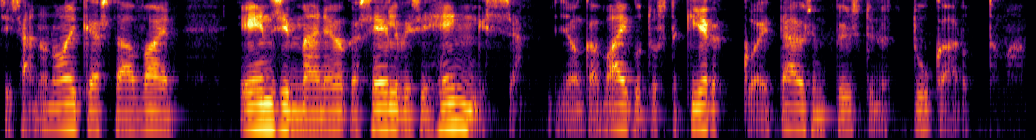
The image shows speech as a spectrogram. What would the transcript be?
Siis hän on oikeastaan vain ensimmäinen, joka selvisi hengissä, jonka vaikutusta kirkko ei täysin pystynyt tukahduttamaan.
